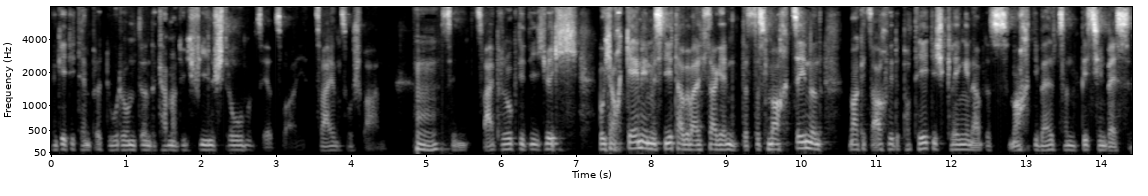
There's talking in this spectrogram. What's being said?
dann geht die Temperatur runter und da kann man natürlich viel Strom und CO2 und so sparen. Hm. Das sind zwei Produkte, die ich wirklich, wo ich auch gerne investiert habe, weil ich sage, dass das macht Sinn und mag jetzt auch wieder pathetisch klingen, aber das macht die Welt so ein bisschen besser.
